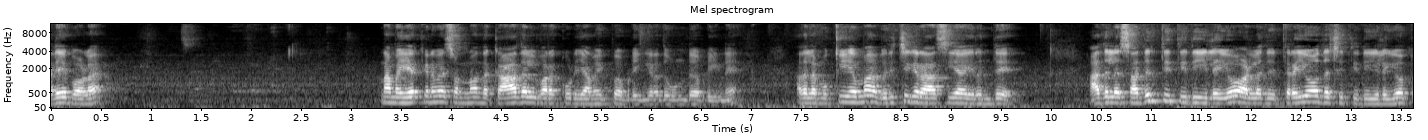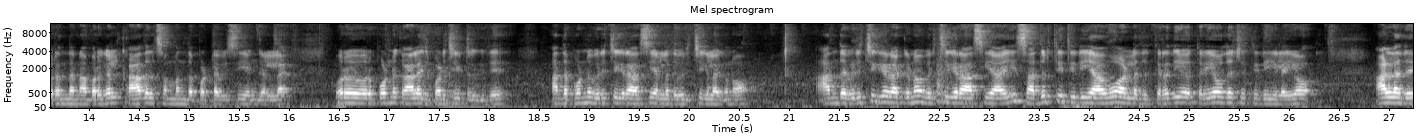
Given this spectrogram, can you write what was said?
அதே போல் நம்ம ஏற்கனவே சொன்னோம் அந்த காதல் வரக்கூடிய அமைப்பு அப்படிங்கிறது உண்டு அப்படின்னு. அதில் முக்கியமாக விருச்சிக ராசியாக இருந்து அதில் சதுர்த்தி திதியிலேயோ அல்லது திரையோதசி திதியிலேயோ பிறந்த நபர்கள் காதல் சம்பந்தப்பட்ட விஷயங்களில் ஒரு ஒரு பொண்ணு காலேஜ் படிச்சுட்டு இருக்குது. அந்த பொண்ணு விருச்சிக ராசி அல்லது விருச்சிக லக்னம். அந்த விருச்சிக லக்னம் விருச்சிக ராசியாகி சதுர்த்தி திதியாவோ அல்லது திரையோ திரையோதசி திதியிலேயோ அல்லது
